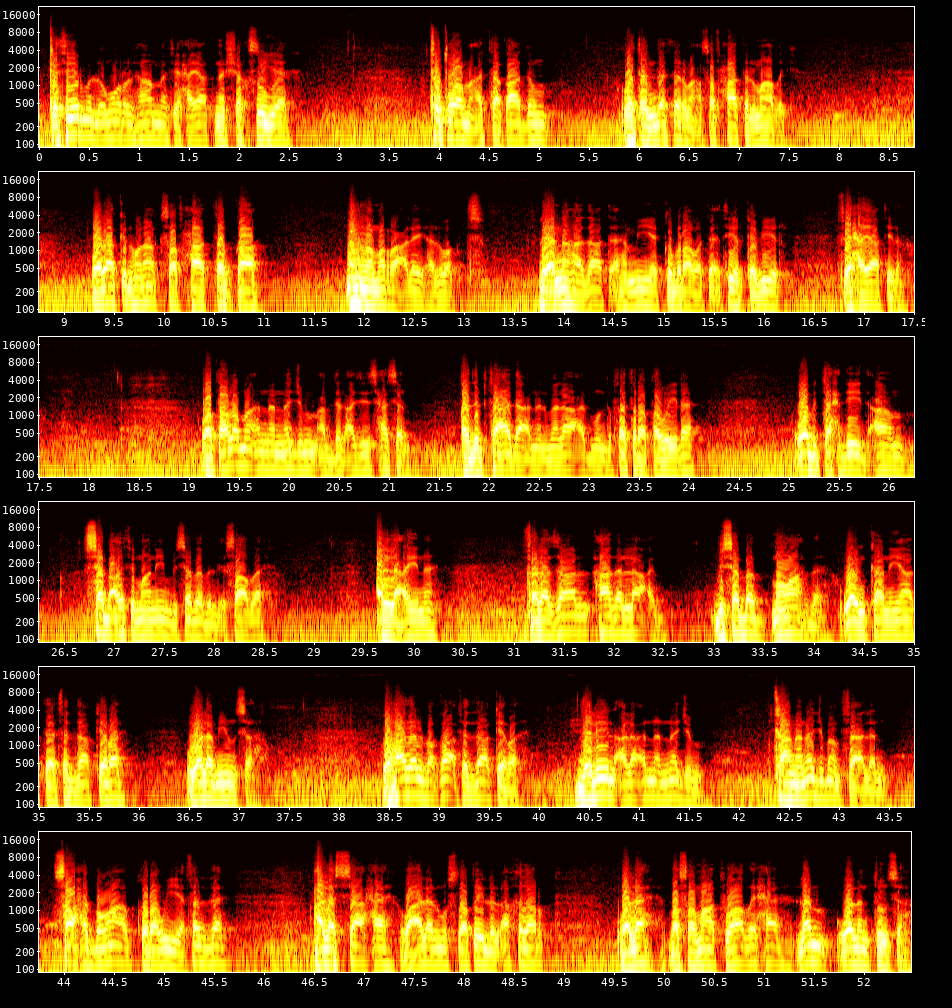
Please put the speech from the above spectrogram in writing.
كثير من الأمور الهامة في حياتنا الشخصية تطوى مع التقادم وتندثر مع صفحات الماضي. ولكن هناك صفحات تبقى مهما مر عليها الوقت لأنها ذات أهمية كبرى وتأثير كبير في حياتنا. وطالما أن النجم عبد العزيز حسن قد ابتعد عن الملاعب منذ فترة طويلة وبالتحديد عام 87 بسبب الإصابة اللعينة. فلا زال هذا اللاعب بسبب مواهبه وإمكانياته في الذاكرة ولم ينسى. وهذا البقاء في الذاكرة دليل على أن النجم كان نجما فعلا صاحب مواهب كروية فذة على الساحة وعلى المستطيل الأخضر. وله بصمات واضحة لم ولن تنسى.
